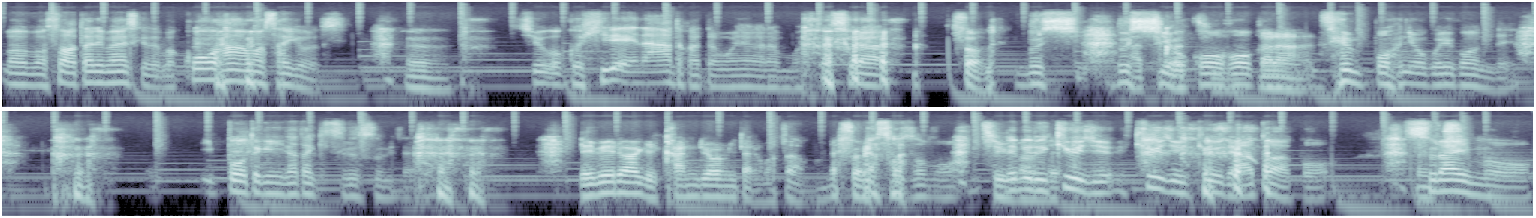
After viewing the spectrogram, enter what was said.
まあまあそう当たり前ですけど、まあ、後半は作業です。うん。中国ひれえなとかって思いながら、もうひたすら そうね。物資物資を後方から前方に送り込んで、一方的に叩き潰すみたいな。レベル上げ完了みたいなことだもんね。それそうそう、もう、レベル90 99で、あとはこう、スライムを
